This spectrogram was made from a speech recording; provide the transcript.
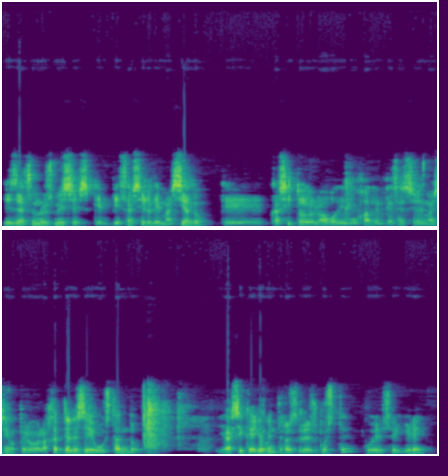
desde hace unos meses, que empieza a ser demasiado, que casi todo lo hago dibujado, empieza a ser demasiado, pero a la gente le sigue gustando. Así que yo, mientras les guste, pues seguiré.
